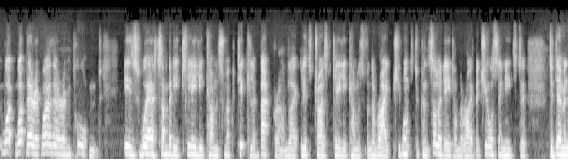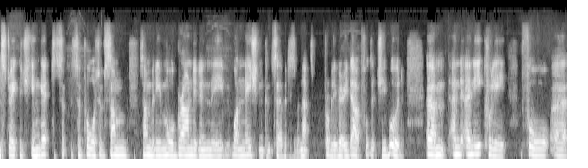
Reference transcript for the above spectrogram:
what what they're why they're important is where somebody clearly comes from a particular background, like Liz Truss clearly comes from the right. She wants to consolidate on the right, but she also needs to to demonstrate that she can get su- support of some somebody more grounded in the one nation conservatism, and that's probably very doubtful that she would. Um, and and equally for uh,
